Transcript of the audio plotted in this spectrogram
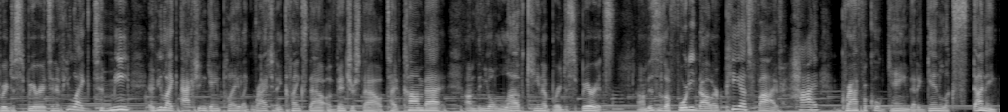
bridge of spirits. And if you like to me if you like action gameplay like ratchet and clank style adventure style type combat um, then you'll love kena bridge of spirits. Um, this is a $40 ps5 high graphical game that again looks stunning.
